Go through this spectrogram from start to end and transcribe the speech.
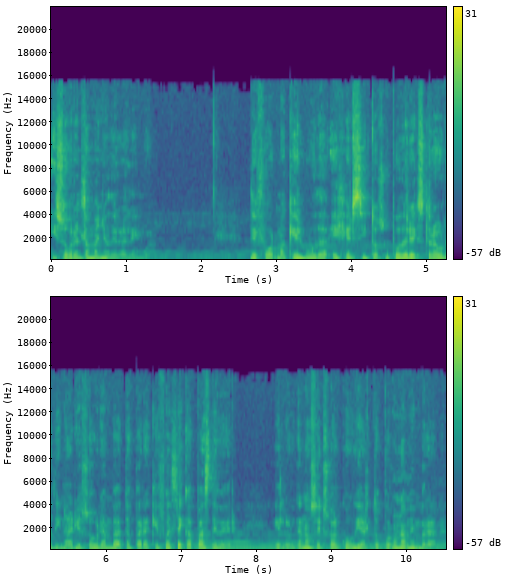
y sobre el tamaño de la lengua. De forma que el Buda ejercitó su poder extraordinario sobre Ambata para que fuese capaz de ver el órgano sexual cubierto por una membrana.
